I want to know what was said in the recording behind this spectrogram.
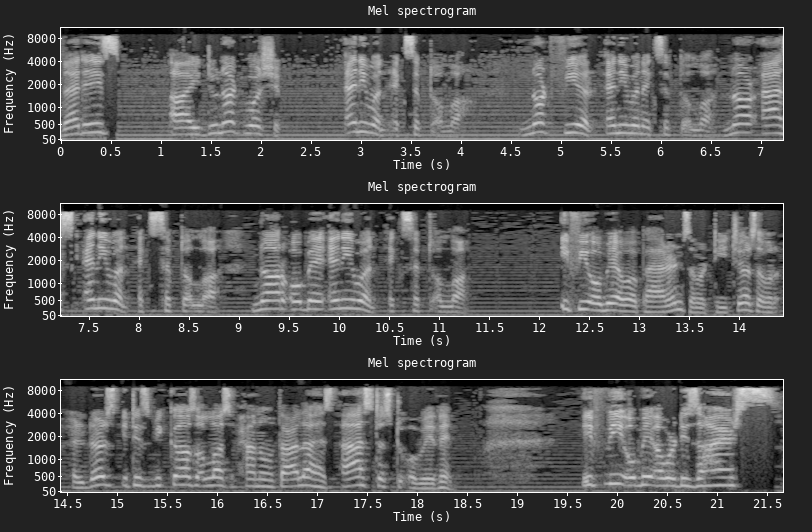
That is, I do not worship anyone except Allah. Not fear anyone except Allah. Nor ask anyone except Allah. Nor obey anyone except Allah. If we obey our parents, our teachers, our elders, it is because Allah subhanahu wa ta'ala has asked us to obey them. If we obey our desires,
